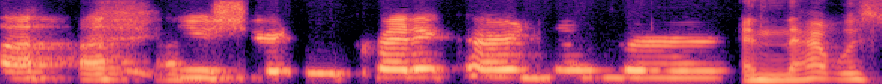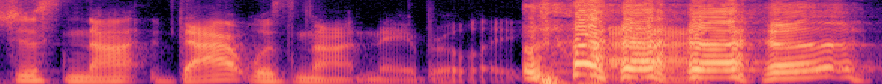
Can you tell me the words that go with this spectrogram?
you shared your credit card number. and that was just not. That was not neighborly. That-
